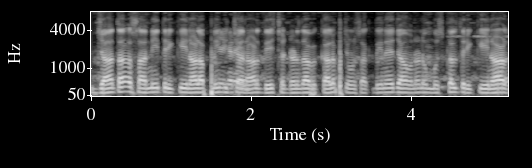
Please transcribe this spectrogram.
ਜਾਂ ਤਾਂ ਆਸਾਨੀ ਤਰੀਕੇ ਨਾਲ ਆਪਣੀ ਇੱਛਾ ਨਾਲ ਦੇਸ਼ ਛੱਡਣ ਦਾ ਵਿਕਲਪ ਚੁਣ ਸਕਦੇ ਨੇ ਜਾਂ ਉਹਨਾਂ ਨੂੰ ਮੁਸ਼ਕਲ ਤਰੀਕੇ ਨਾਲ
